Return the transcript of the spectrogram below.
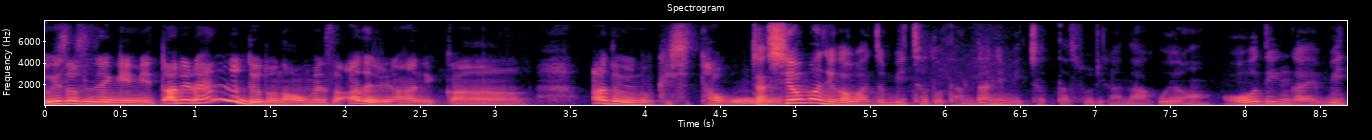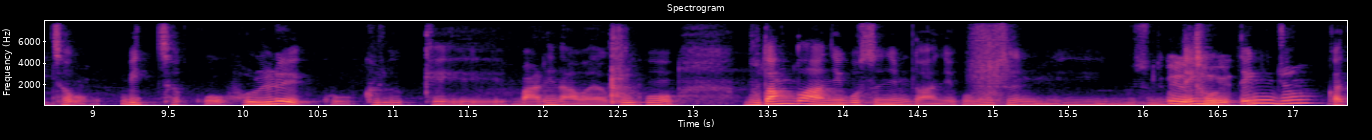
의사 선생님이 딸이라 했는데도 나오면서 아들이라 하니까 아들 놓기 싫다고. 자 시어머니가 완전 미쳐도 단단히 미쳤다 소리가 나고요. 어딘가에 미쳐 미쳤고 홀려 있고 그렇게 말이 나와요. 그리고 무당도 아니고 스님도 아니고 무슨 이, 무슨 예, 땡, 저희- 땡중 같.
